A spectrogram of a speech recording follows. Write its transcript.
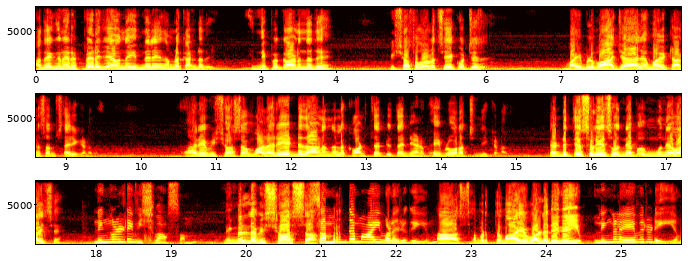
അതെങ്ങനെ റിപ്പയർ ചെയ്യാവുന്ന ഇന്നലെ നമ്മൾ കണ്ടത്. ഇന്നിപ്പോൾ കാണുന്നത് വിശ്വാസ വളർച്ചയെക്കുറിച്ച് ബൈബിൾ വാചാലമായിട്ടാണ് സംസാരിക്കുന്നത്. ആരെ വിശ്വാസം വളരേണ്ടതാണെന്നുള്ള കോൺസെപ്റ്റ് തന്നെയാണ് ബൈബിൾ ഉറച്ചു നിൽക്കുന്നത്. രണ്ട് തെസ്സളിയൻസ് ഒന്നേ പ- മൂന്നേ വായിച്ച്? നിങ്ങളുടെ വിശ്വാസം നിങ്ങളുടെ വിശ്വാസം സമൃദ്ധമായി വളരുകയും ആ സമൃദ്ധമായി വളരുകയും നിങ്ങൾ ഏവരുടെയും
